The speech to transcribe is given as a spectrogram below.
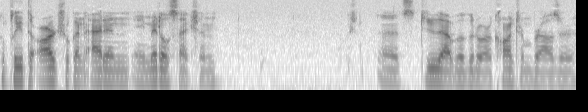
complete the arch we're going to add in a middle section uh, to do that we'll go to our content browser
